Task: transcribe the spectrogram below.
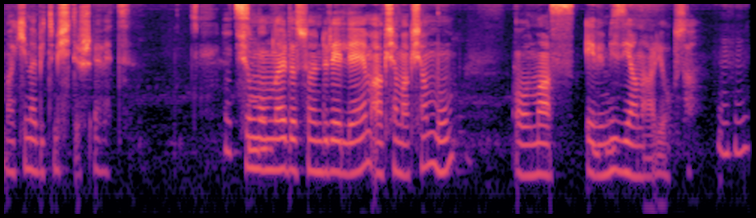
Makine bitmiştir evet. Şu mumları da söndürelim. Akşam akşam mum olmaz. Evimiz yanar yoksa. Hı hı.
